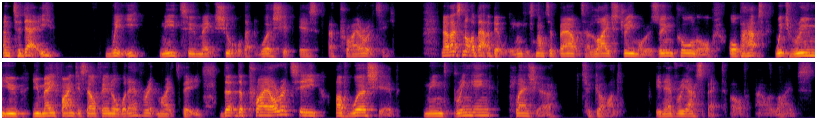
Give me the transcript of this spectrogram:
And today, we need to make sure that worship is a priority. Now, that's not about a building. It's not about a live stream or a Zoom call or, or perhaps which room you, you may find yourself in or whatever it might be. The, the priority of worship means bringing pleasure to God in every aspect of our lives.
